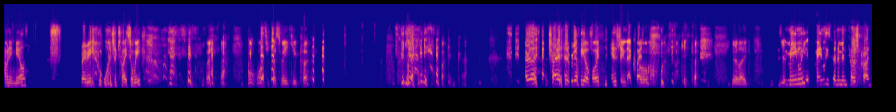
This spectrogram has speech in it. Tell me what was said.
How many meals? Maybe once or twice a week. Once or twice a week you cook? yeah, Oh. I really I'm trying to really avoid answering that question. Oh my fucking God. You're like, you're, Mainly, mainly cinnamon toast crunch.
